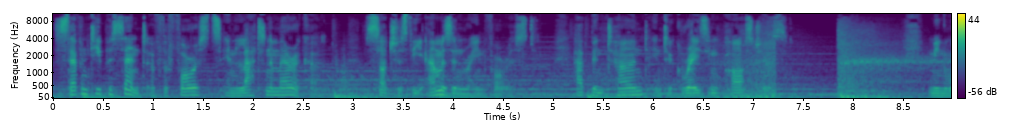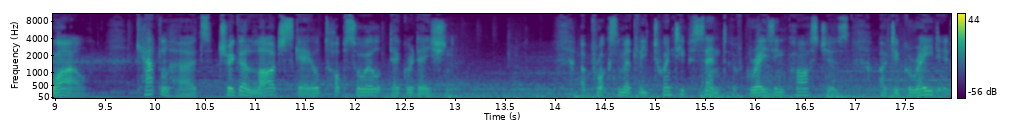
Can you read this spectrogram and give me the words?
70% of the forests in Latin America, such as the Amazon rainforest, have been turned into grazing pastures. Meanwhile, cattle herds trigger large-scale topsoil degradation. Approximately 20% of grazing pastures are degraded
